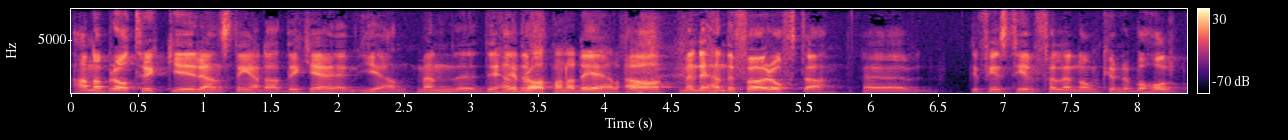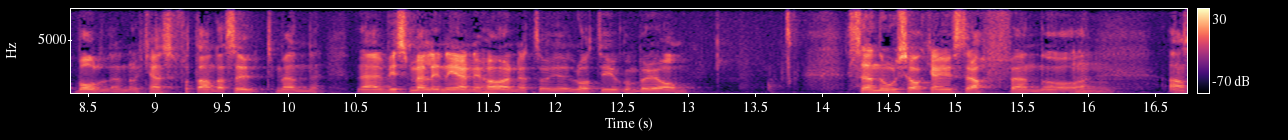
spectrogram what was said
han har bra tryck i rensningarna, det kan jag ge han. Men det, Det är händer bra att man har det i alla fall Ja, men det händer för ofta. Eh, Det finns tillfällen de kunde behållit bollen och kanske fått andas ut. Men nej, vi smäller ner den i hörnet och låter Djurgården börja om. Sen orsakar han ju straffen och han,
